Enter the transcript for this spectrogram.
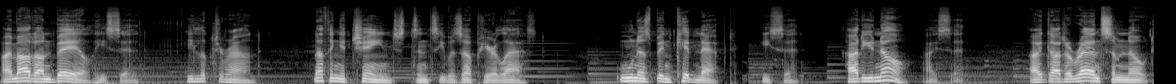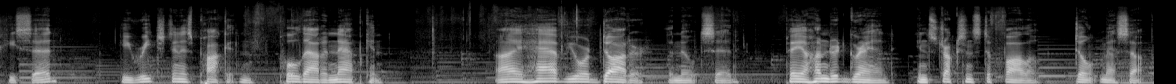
I'm out on bail, he said. He looked around. Nothing had changed since he was up here last. Una's been kidnapped, he said. How do you know? I said. I got a ransom note, he said. He reached in his pocket and pulled out a napkin. I have your daughter, the note said. Pay a hundred grand. Instructions to follow. Don't mess up.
